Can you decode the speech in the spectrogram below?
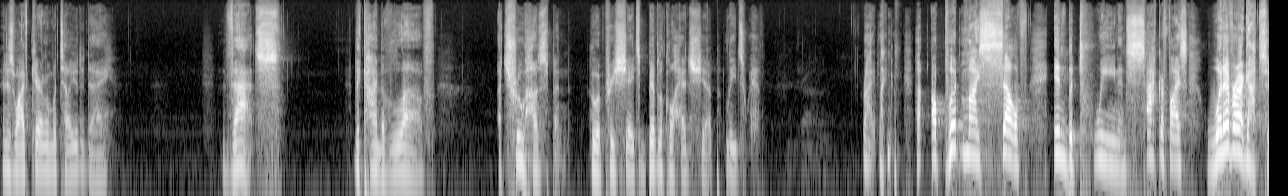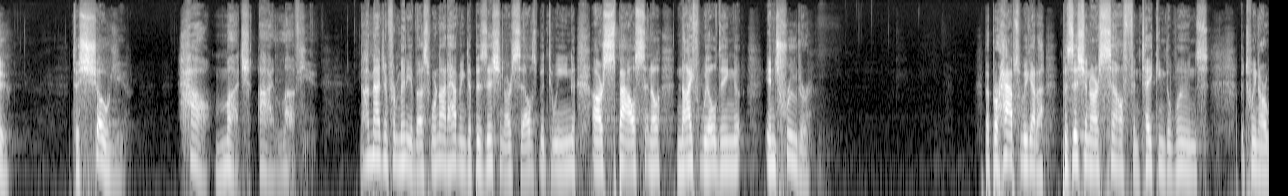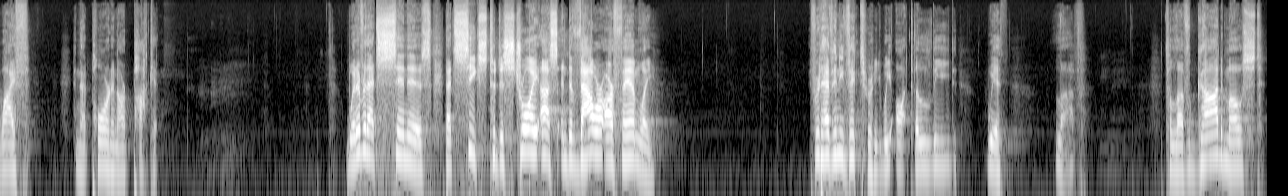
and his wife Carolyn would tell you today that's the kind of love a true husband who appreciates biblical headship leads with. Right, like I'll put myself in between and sacrifice whatever I got to to show you how much I love you. Now, imagine for many of us, we're not having to position ourselves between our spouse and a knife wielding intruder. But perhaps we got to position ourselves in taking the wounds between our wife and that porn in our pocket. Whatever that sin is that seeks to destroy us and devour our family, if we're to have any victory, we ought to lead with love. To love God most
